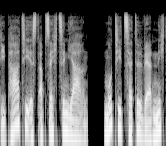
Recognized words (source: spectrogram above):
Die Party ist ab 16 Jahren. Mutti-Zettel werden nicht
